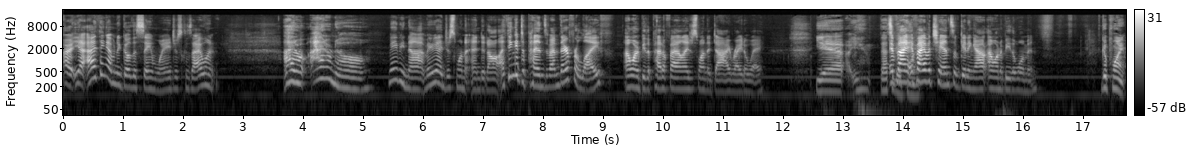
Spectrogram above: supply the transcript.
All right, yeah, I think I'm gonna go the same way, just because I want. I don't. I don't know. Maybe not. Maybe I just want to end it all. I think it depends. If I'm there for life, I want to be the pedophile, and I just want to die right away. Yeah, that's If I point. if I have a chance of getting out, I want to be the woman. good point.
